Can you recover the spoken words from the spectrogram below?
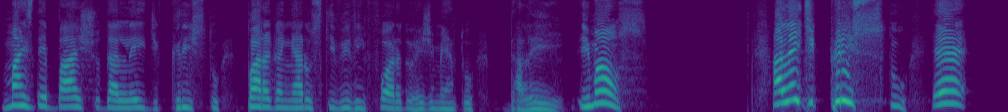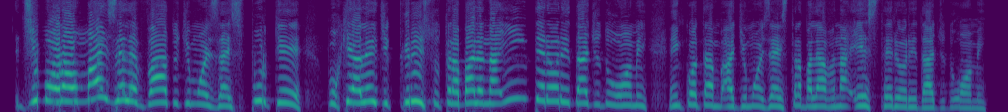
mas debaixo da lei de Cristo, para ganhar os que vivem fora do regimento da lei. Irmãos, a lei de Cristo é de moral mais elevado de Moisés. Por quê? Porque a lei de Cristo trabalha na interioridade do homem, enquanto a de Moisés trabalhava na exterioridade do homem.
